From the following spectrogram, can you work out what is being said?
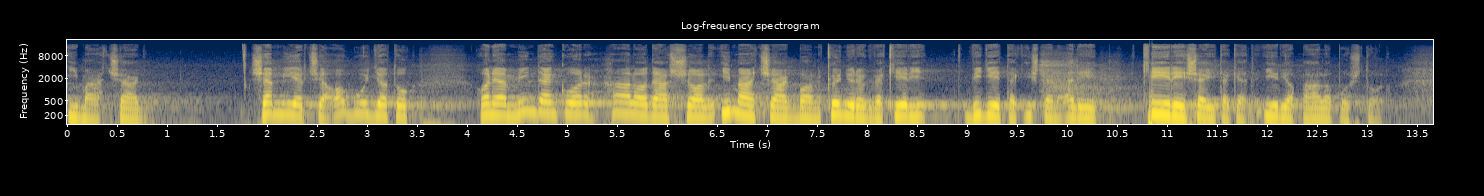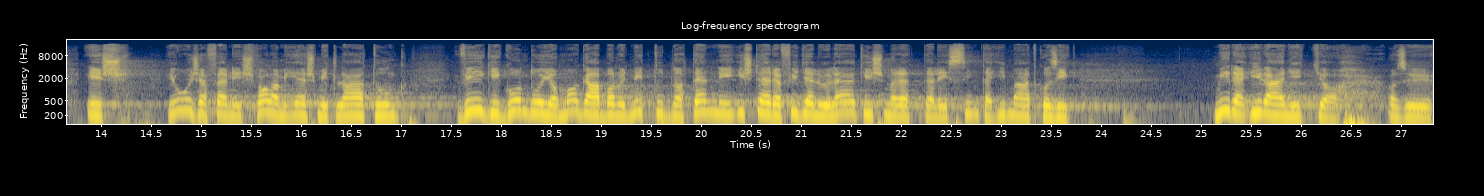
imádság. Semmiért se aggódjatok, hanem mindenkor hálaadással, imádságban, könyörögve kéri, vigyétek Isten elé kéréseiteket, írja Pálapostól. És Józsefen is valami ilyesmit látunk, végig gondolja magában, hogy mit tudna tenni, Istenre figyelő lelkiismerettel, és szinte imádkozik, mire irányítja az ő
